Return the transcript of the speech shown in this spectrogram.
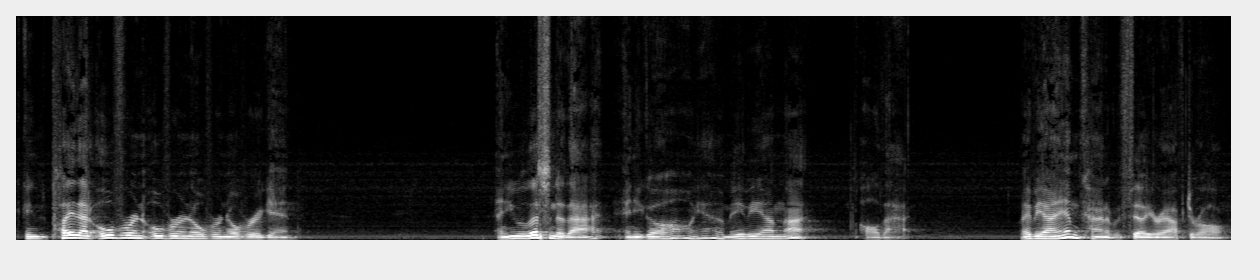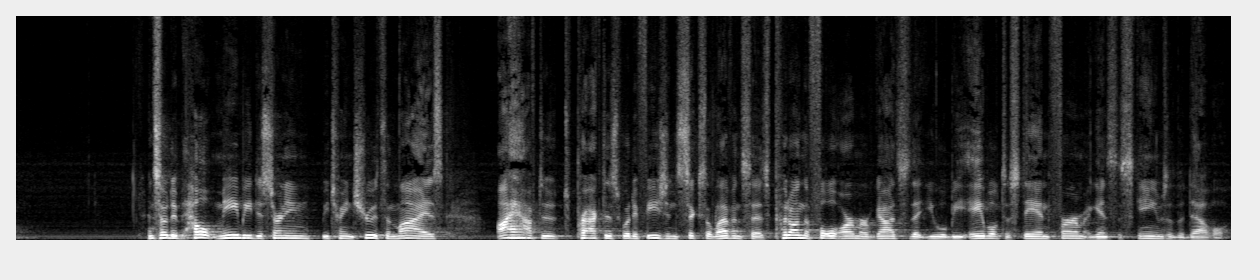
you can play that over and over and over and over again. And you listen to that and you go, oh, yeah, maybe I'm not all that. Maybe I am kind of a failure after all. And so, to help me be discerning between truth and lies, I have to, to practice what Ephesians 6:11 says, put on the full armor of God so that you will be able to stand firm against the schemes of the devil.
